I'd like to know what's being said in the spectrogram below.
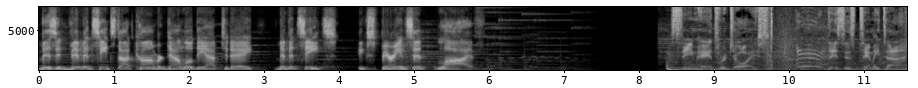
Visit vividseats.com or download the app today. Vivid Seats. Experience it live. Seam heads rejoice. This is Timmy time.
